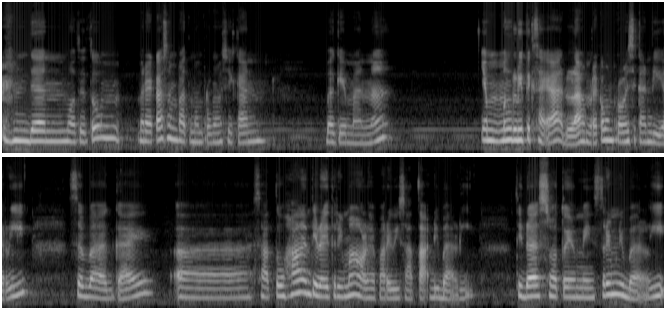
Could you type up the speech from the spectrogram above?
dan waktu itu mereka sempat mempromosikan bagaimana yang menggelitik saya adalah mereka mempromosikan diri sebagai uh, satu hal yang tidak diterima oleh pariwisata di Bali. Tidak sesuatu yang mainstream di Bali.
